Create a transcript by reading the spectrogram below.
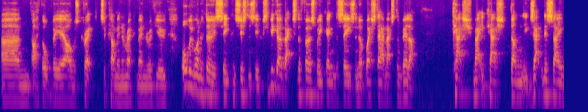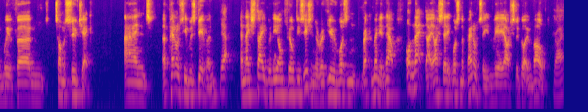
Um, I thought VAR was correct to come in and recommend a review. All we want to do is see consistency. Because if you go back to the first weekend of the season at West Ham, Aston Villa, Cash, Matty Cash, done exactly the same with um, Thomas Soucek, and a penalty was given. Yeah and they stayed with the on-field decision. The review wasn't recommended. Now, on that day, I said it wasn't a penalty, and VAR should have got involved. Right.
